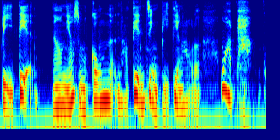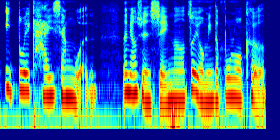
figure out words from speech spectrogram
笔电，然后你要什么功能，好电竞笔电好了，哇啪一堆开箱文，那你要选谁呢？最有名的布洛克，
